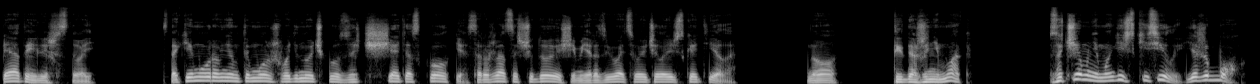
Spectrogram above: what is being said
Пятый или шестой. С таким уровнем ты можешь в одиночку зачищать осколки, сражаться с чудовищами и развивать свое человеческое тело. Но ты даже не маг. Зачем мне магические силы? Я же бог.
